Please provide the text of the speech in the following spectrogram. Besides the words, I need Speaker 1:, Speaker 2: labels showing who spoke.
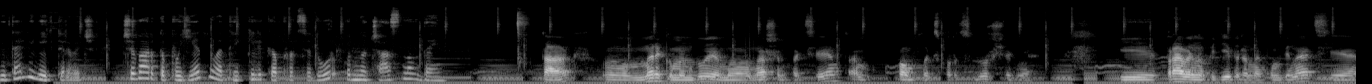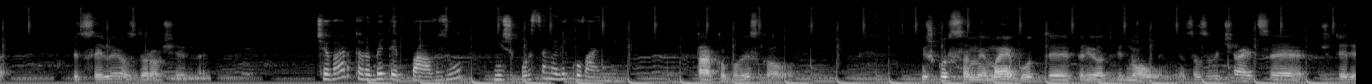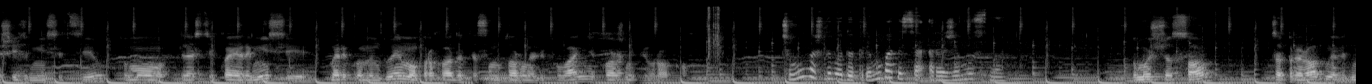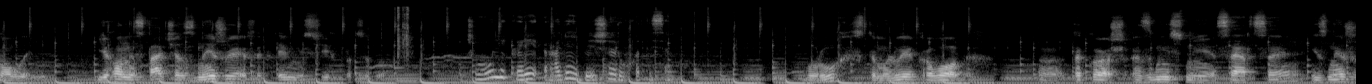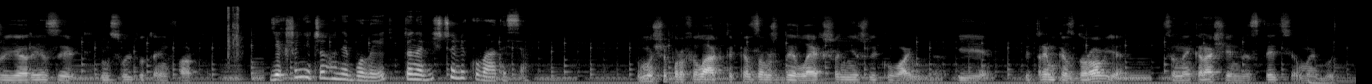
Speaker 1: Віталій Вікторович, чи варто поєднувати кілька процедур одночасно в день?
Speaker 2: Так, ми рекомендуємо нашим пацієнтам комплекс процедур щодня. І правильно підібрана комбінація підсилює оздоровчий ефект.
Speaker 1: Чи варто робити паузу між курсами лікування?
Speaker 2: Так, обов'язково. Між курсами має бути період відновлення. Зазвичай це 4-6 місяців, тому для стійкої ремісії ми рекомендуємо проходити санаторне лікування кожні півроку.
Speaker 1: Чому важливо дотримуватися режиму сну?
Speaker 2: Тому що сон це природне відновлення. Його нестача знижує ефективність всіх процедур.
Speaker 1: Чому лікарі радять більше рухатися?
Speaker 2: Бо рух стимулює кровообіг. Е, Також зміцнює серце і знижує ризик інсульту та інфаркту.
Speaker 1: Якщо нічого не болить, то навіщо лікуватися?
Speaker 2: Тому що профілактика завжди легша, ніж лікування, і підтримка здоров'я це найкраща інвестиція в майбутнє.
